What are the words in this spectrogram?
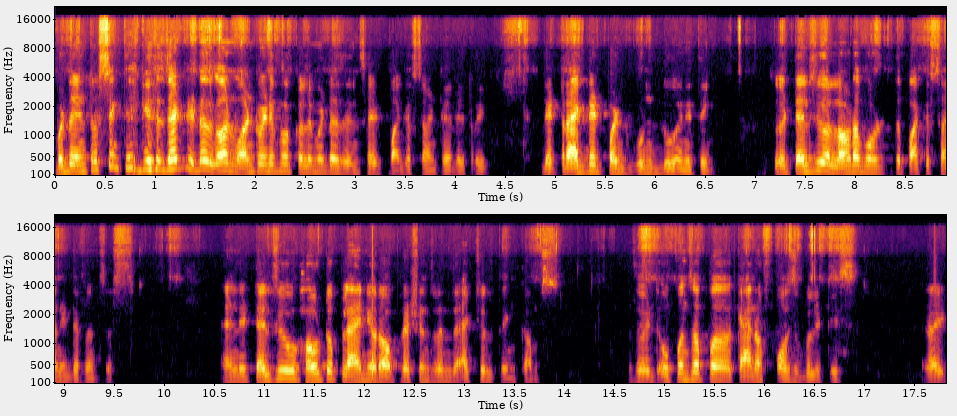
But the interesting thing is that it has gone 124 kilometers inside Pakistan territory. They tracked it but couldn't do anything. So it tells you a lot about the Pakistani defenses. And it tells you how to plan your operations when the actual thing comes. So it opens up a can of possibilities, right?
